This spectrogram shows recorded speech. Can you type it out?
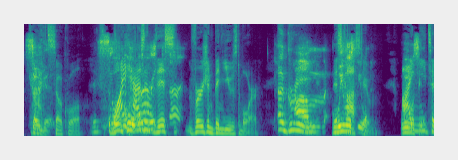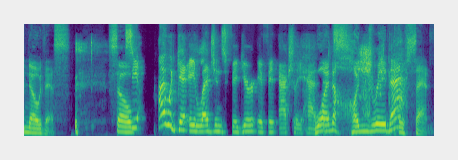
so God, good. so cool. It's So Why cool. hasn't this design. version been used more? Agreed. Um, we will costume. see. One. We I will see. need to know this. So See, I would get a Legends figure if it actually had hundred percent.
